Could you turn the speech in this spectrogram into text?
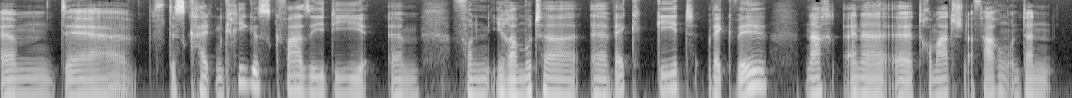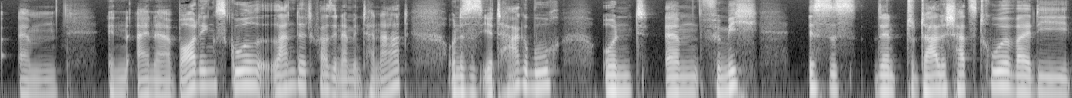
ähm, der, des Kalten Krieges quasi, die ähm, von ihrer Mutter äh, weggeht, weg will, nach einer äh, traumatischen Erfahrung und dann ähm, in einer Boarding School landet, quasi in einem Internat. Und es ist ihr Tagebuch. Und ähm, für mich ist es eine totale Schatztruhe, weil die,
